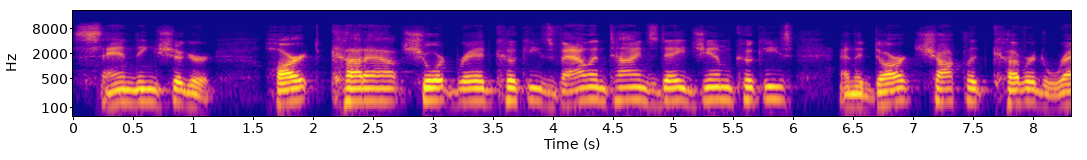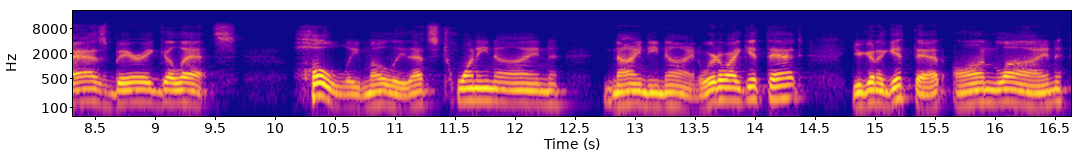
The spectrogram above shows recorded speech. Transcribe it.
sanding sugar, heart cutout shortbread cookies, Valentine's Day gem cookies, and the dark chocolate covered raspberry galettes. Holy moly, that's twenty nine ninety nine. Where do I get that? You're going to get that online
